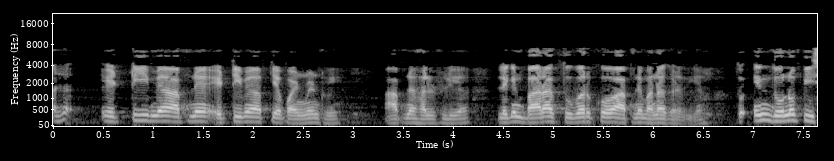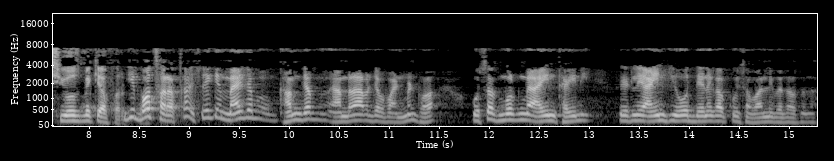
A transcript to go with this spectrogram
अच्छा 80 में आपने 80 में आपकी अपॉइंटमेंट हुई आपने हल्फ लिया लेकिन 12 अक्टूबर को आपने मना कर दिया। तो इन दोनों पीसीओज में क्या फ़र्क जी बहुत फ़र्क था इसलिए कि मैं जब हम जब हमारा जब अपॉइंटमेंट हुआ उस वक्त मुल्क में आइन था ही नहीं तो इसलिए आइन की ओर देने का कोई सवाल नहीं पैदा होता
